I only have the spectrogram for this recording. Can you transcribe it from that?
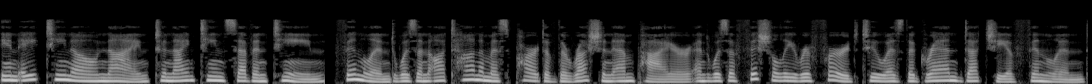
In 1809–1917, Finland was an autonomous part of the Russian Empire and was officially referred to as the Grand Duchy of Finland.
